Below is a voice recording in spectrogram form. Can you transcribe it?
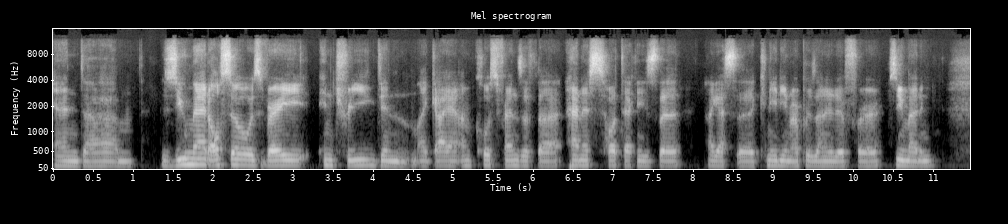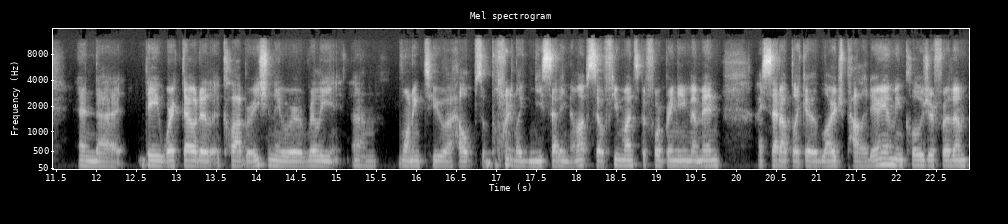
and um, ZooMed also was very intrigued and like I, I'm close friends with uh, Anis Hotek. He's the I guess the Canadian representative for ZooMed, and and uh, they worked out a, a, collaboration. They were really um, wanting to uh, help support like me setting them up. So a few months before bringing them in, I set up like a large paludarium enclosure for them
